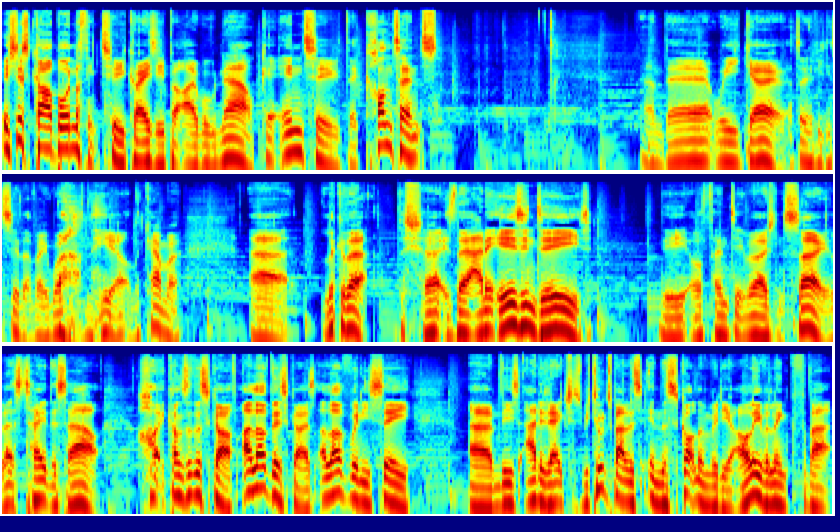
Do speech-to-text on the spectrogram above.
It's just cardboard, nothing too crazy, but I will now get into the contents and there we go. I don't know if you can see that very well on the uh, on the camera. Uh, look at that. The shirt is there, and it is indeed the authentic version. So let's take this out. Oh, it comes with a scarf. I love this, guys. I love when you see um, these added extras. We talked about this in the Scotland video. I'll leave a link for that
